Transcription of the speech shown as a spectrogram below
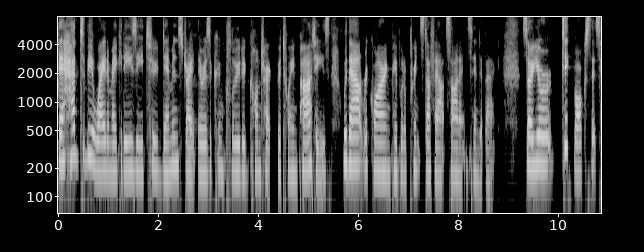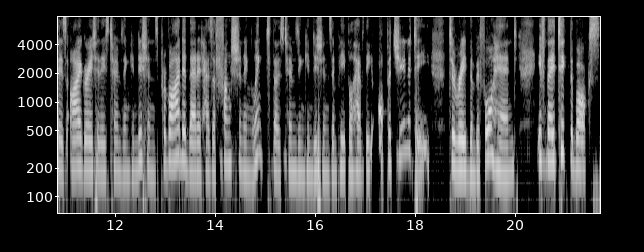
there had to be a way to make it easy to demonstrate there is a concluded contract between parties without requiring people to print stuff out, sign it, and send it back. So your tick box that says, I agree to these terms and conditions, provided that it has a functioning link to those terms and conditions and people have the opportunity to read them beforehand, if they tick the box,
